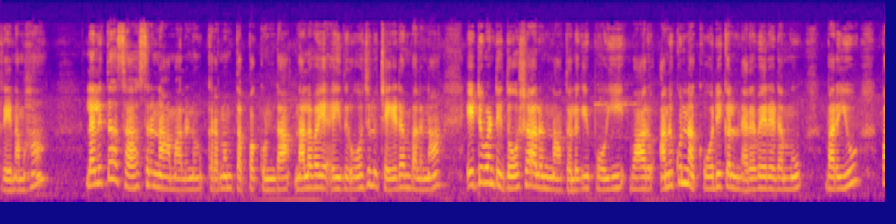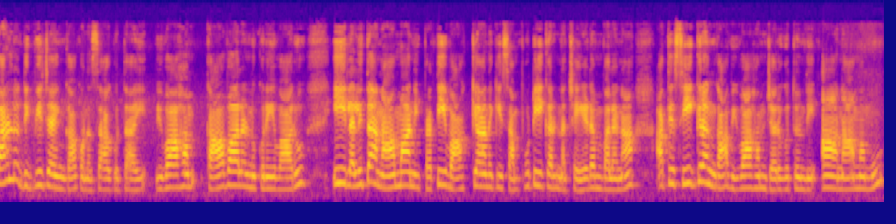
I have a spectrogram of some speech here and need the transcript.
శ్రీ నమ. లలిత సహస్రనామాలను క్రమం తప్పకుండా నలభై ఐదు రోజులు చేయడం వలన ఎటువంటి దోషాలున్నా తొలగిపోయి వారు అనుకున్న కోరికలు నెరవేరడము మరియు పనులు దిగ్విజయంగా కొనసాగుతాయి. వివాహం కావాలనుకునే వారు ఈ లలిత నామాన్ని ప్రతి వాక్యానికి సంపుటీకరణ చేయడం వలన అతి శీఘ్రంగా వివాహం జరుగుతుంది. ఆ నామము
